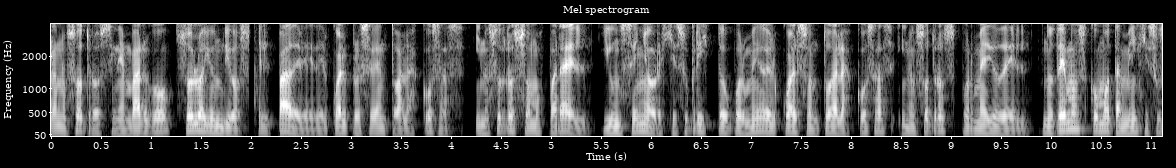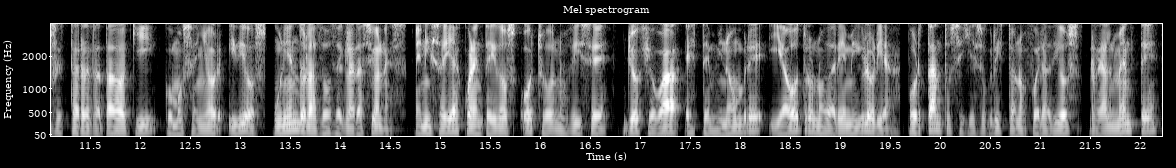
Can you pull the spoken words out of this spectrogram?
para nosotros, sin embargo, solo hay un Dios, el Padre, del cual proceden todas las cosas, y nosotros somos para Él, y un Señor, Jesucristo, por medio del cual son todas las cosas, y nosotros por medio de Él. Notemos cómo también Jesús está retratado aquí como Señor y Dios, uniendo las dos declaraciones. En Isaías 42.8 nos dice, Yo Jehová, este es mi nombre, y a otro no daré mi gloria. Por tanto, si Jesucristo no fuera Dios, realmente,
